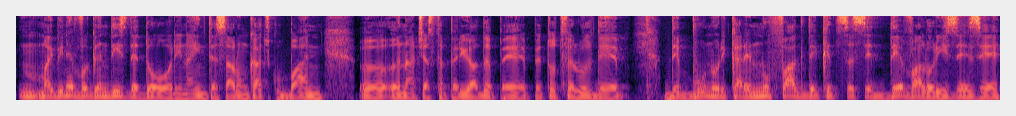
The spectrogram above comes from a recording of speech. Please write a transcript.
mai bine vă gândiți de două ori înainte să aruncați cu bani uh, în această perioadă pe, pe tot felul de, de bunuri care nu fac decât să se devalorizeze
